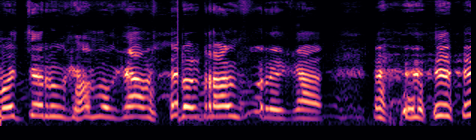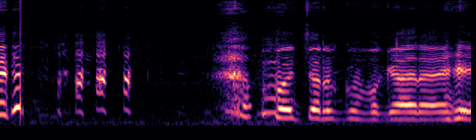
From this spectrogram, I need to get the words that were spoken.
मच्छरों का मुकाबला तो ट्रांसफ़र है का? मच्छरों को भगा रहा है।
